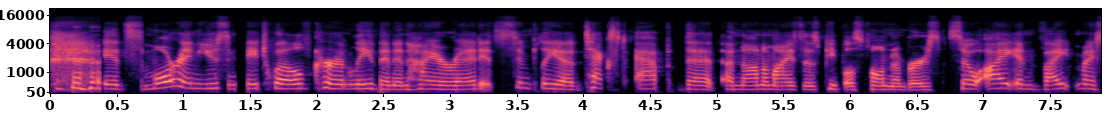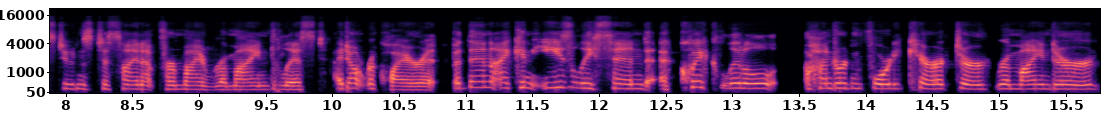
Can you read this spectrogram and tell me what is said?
it's more in use in K 12 currently than in higher ed. It's simply a text app that anonymizes people's phone numbers. So I invite my students to sign up for my Remind list. I don't require it, but then I can easily send a quick little 140 character reminder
